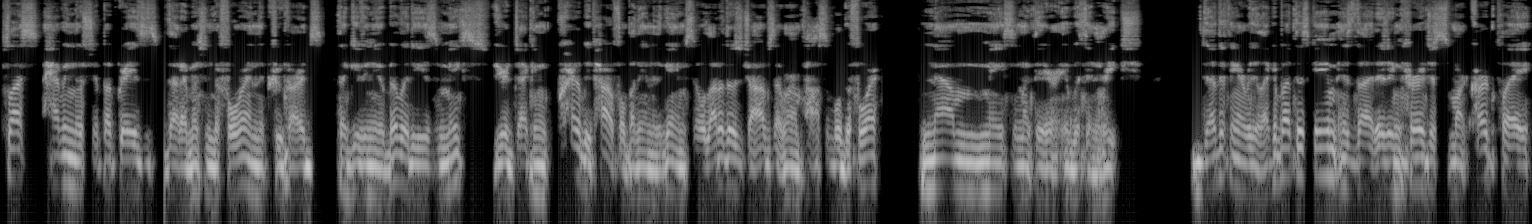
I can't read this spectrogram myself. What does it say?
Plus, having those ship upgrades that I mentioned before and the crew cards that give you new abilities makes your deck incredibly powerful by the end of the game. So a lot of those jobs that were impossible before now may seem like they are within reach. The other thing I really like about this game is that it encourages smart card play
